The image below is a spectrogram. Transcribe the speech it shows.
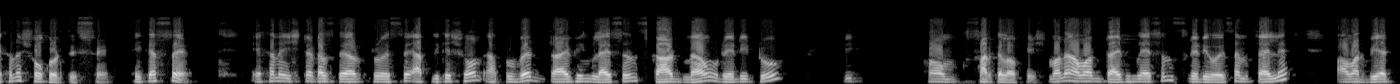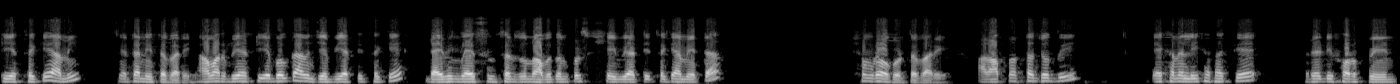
এখানে শো করতেছে, ঠিক আছে? এখানে স্ট্যাটাস দেওয়া রয়েছে application approved driving licence card now ready to from circle office মানে আমার ড্রাইভিং লাইসেন্স রেডি হয়েছে, আমি চাইলে আমার বিআরটিএ থেকে আমি এটা নিতে পারি। আমার বিআরটিএ বলতে আমি যে বিআরটি থেকে ড্রাইভিং লাইসেন্সের জন্য আবেদন করছি, সেই বিআরটি থেকে আমি এটা সংগ্রহ করতে পারি। আর আপনারটা যদি এখানে লেখা থাকে রেডি ফর প্রিন্ট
